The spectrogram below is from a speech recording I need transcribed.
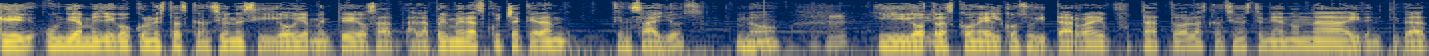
que un día me llegó con estas canciones y obviamente, o sea, a la primera escucha que eran ensayos, ¿no? Y otras con él con su guitarra y puta, todas las canciones tenían una identidad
